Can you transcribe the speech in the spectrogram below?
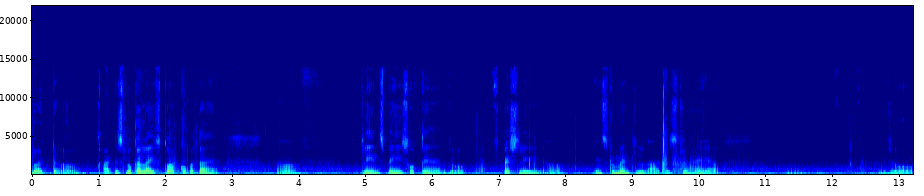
but artist लोग का लाइफ तो आपको पता है। प्लेन्स uh, पे ही सोते हैं जो स्पेशली इंस्ट्रूमेंटल आर्टिस्ट जो हैं या जो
